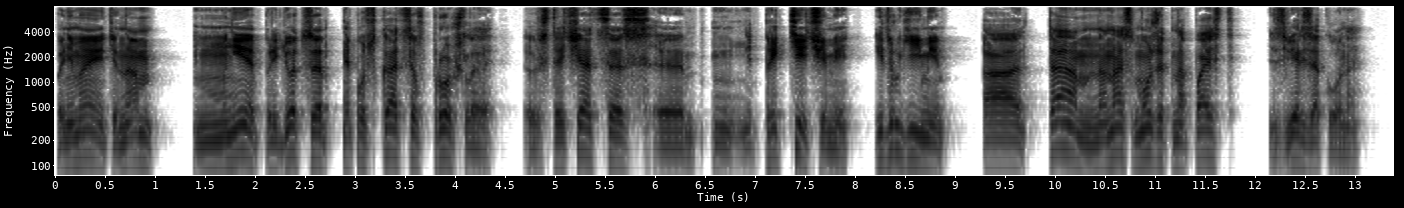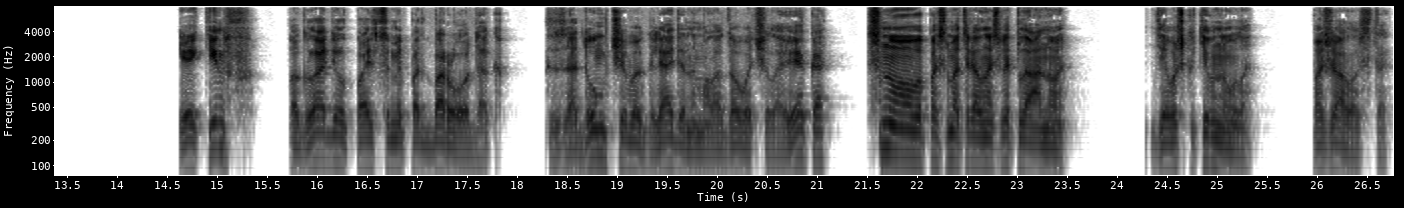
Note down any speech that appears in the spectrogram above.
«Понимаете, нам, мне придется опускаться в прошлое, встречаться с э, предтечами и другими а там на нас может напасть зверь закона. Иокинф погладил пальцами подбородок, задумчиво глядя на молодого человека, снова посмотрел на Светлану. Девушка кивнула. «Пожалуйста,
